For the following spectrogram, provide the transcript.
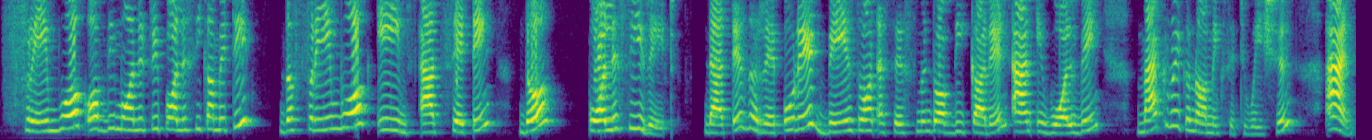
framework of the Monetary Policy Committee. The framework aims at setting the policy rate that is a repo rate based on assessment of the current and evolving macroeconomic situation and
